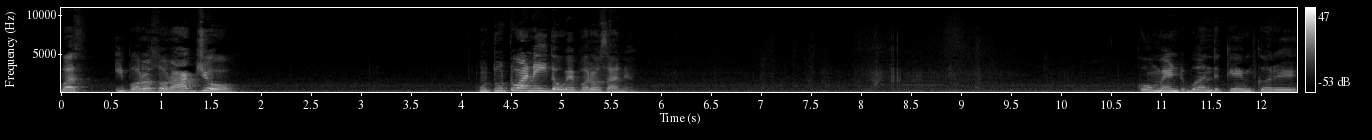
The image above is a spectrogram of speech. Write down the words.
બસ એ ભરોસો રાખજો. હું તૂટવા નહીં દઉં એ ભરોસાને. કોમેન્ટ બંધ કેમ કરે?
